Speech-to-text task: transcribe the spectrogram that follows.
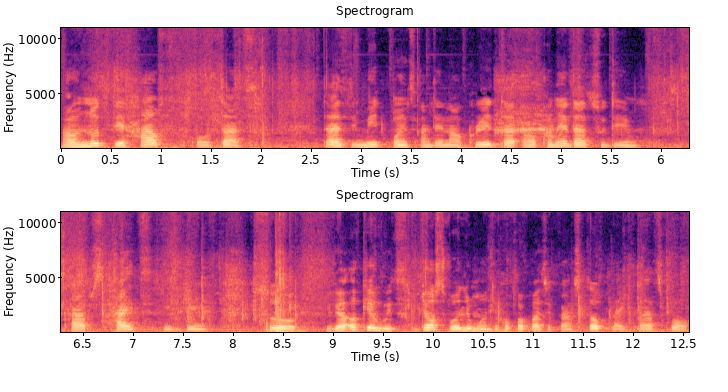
i'll note the half of that that's the midpoint and then i'll create that i'll connect that to the cap's height again. So if you're okay with just volume on the upper part you can stop like that but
